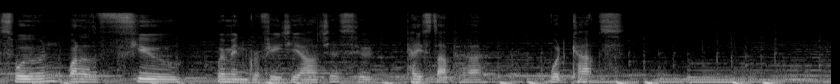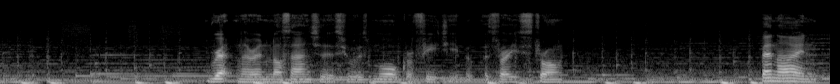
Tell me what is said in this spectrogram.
Swoon, one of the few women graffiti artists who paste up her woodcuts. Retna in Los Angeles, who was more graffiti but was very strong. Ben Eine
